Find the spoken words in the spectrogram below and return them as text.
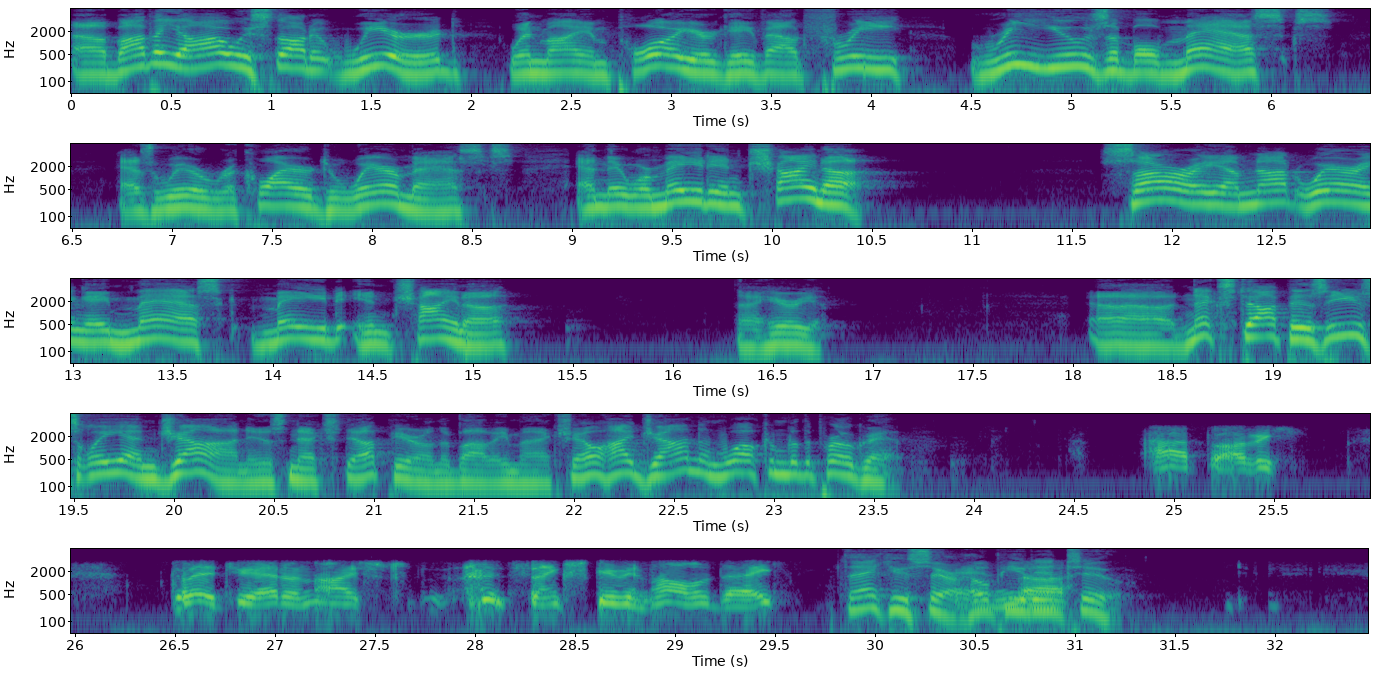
Uh, Bobby, I always thought it weird when my employer gave out free reusable masks, as we're required to wear masks, and they were made in China. Sorry, I'm not wearing a mask made in China. I hear you. Uh, next up is Easley, and John is next up here on the Bobby Mack Show. Hi, John, and welcome to the program. Hi, Bobby. Glad you had a nice Thanksgiving holiday. Thank you, sir. Hope you uh, did too.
